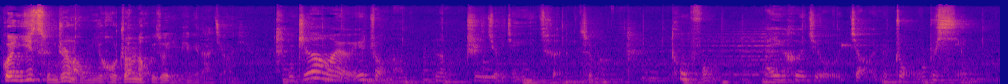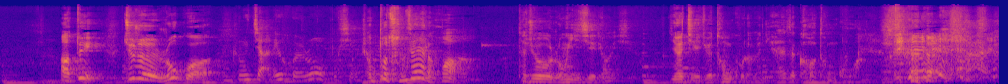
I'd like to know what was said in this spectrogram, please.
关于依存症呢，我们以后专门会做影片给大家讲解。你知道吗？有一种能能治酒精依存，是吗？痛风，他一喝酒脚就肿的不行。啊，对，就是如果这种奖励回路不形成，不存在的话。他就容易戒掉一些。要解决痛苦的问题，还是靠痛苦啊。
